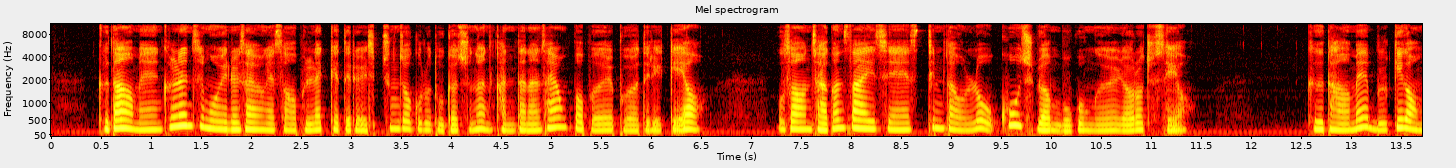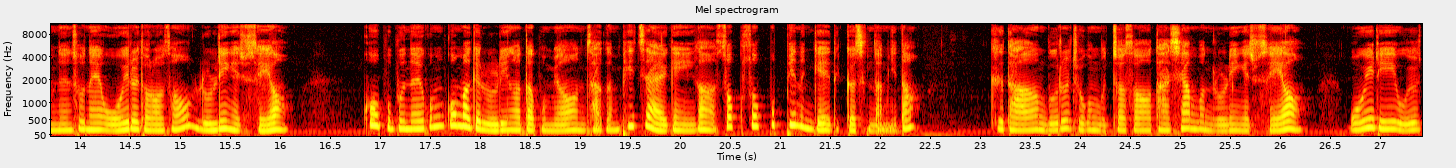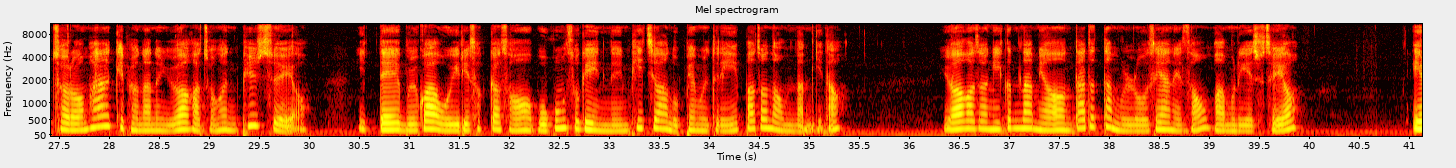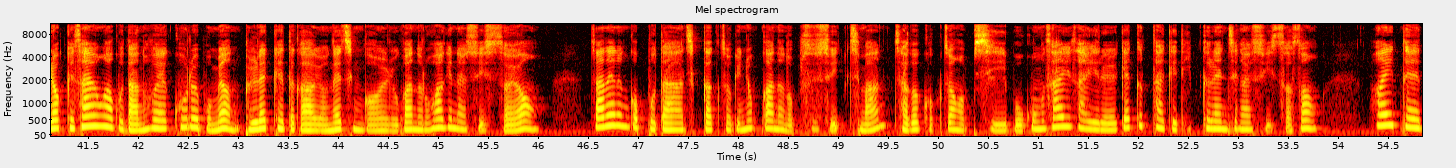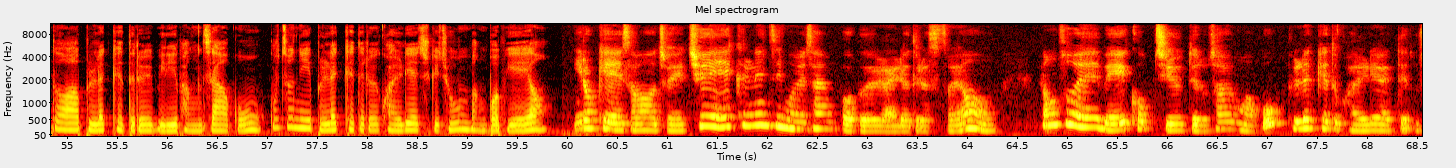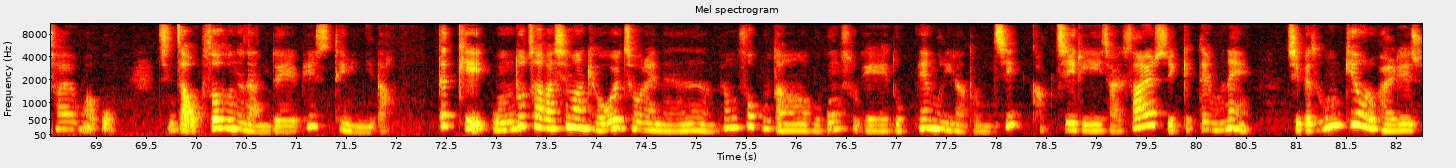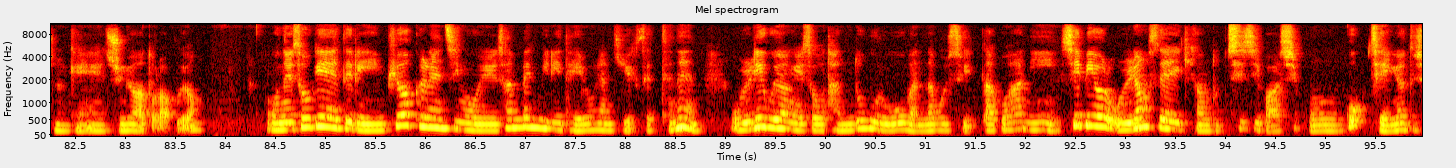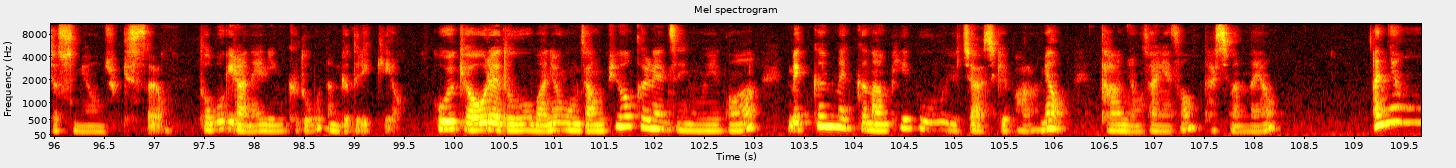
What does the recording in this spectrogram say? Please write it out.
그 다음엔 클렌징 오일을 사용해서 블랙헤드를 집중적으로 녹여주는 간단한 사용법을 보여드릴게요. 우선 작은 사이즈의 스팀 타올로 코 주변 모공을 열어주세요. 그 다음에 물기가 없는 손에 오일을 덜어서 롤링해주세요. 코 부분을 꼼꼼하게 롤링하다 보면 작은 피지 알갱이가 쏙쏙 뽑히는 게 느껴진답니다. 그 다음 물을 조금 묻혀서 다시 한번 롤링해주세요. 오일이 우유처럼 하얗게 변하는 유화 과정은 필수예요. 이때 물과 오일이 섞여서 모공 속에 있는 피지와 노폐물들이 빠져나온답니다. 유화 과정이 끝나면 따뜻한 물로 세안해서 마무리해주세요. 이렇게 사용하고 난 후에 코를 보면 블랙헤드가 연해진 걸 육안으로 확인할 수 있어요. 짜내는 것보다 즉각적인 효과는 없을 수 있지만 자극 걱정 없이 모공 사이사이를 깨끗하게 딥 클렌징 할 수 있어서 화이트헤드와 블랙헤드를 미리 방지하고 꾸준히 블랙헤드를 관리해주기 좋은 방법이에요. 이렇게 해서 저의 최애 클렌징 오일 사용법을 알려드렸어요. 평소에 메이크업 지울 때도 사용하고 블랙헤드 관리할 때도 사용하고 진짜 없어서는 안 될 필수템입니다. 특히 온도차가 심한 겨울철에는 평소보다 모공 속에 노폐물이라든지 각질이 잘 쌓일 수 있기 때문에 집에서 홈케어로 관리해주는 게 중요하더라고요. 오늘 소개해드린 퓨어 클렌징 오일 300ml 대용량 기획 세트는 올리브영에서 단독으로 만나볼 수 있다고 하니 12월 올영 세일 기간 놓치지 마시고 꼭 쟁여두셨으면 좋겠어요. 더보기란에 링크도 남겨드릴게요. 올 겨울에도 마녀공장 퓨어 클렌징 오일과 매끈매끈한 피부 유지하시길 바라며 다음 영상에서 다시 만나요. 안녕!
